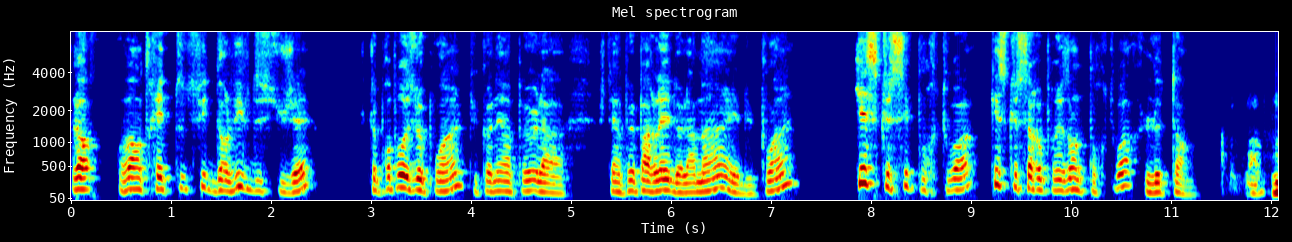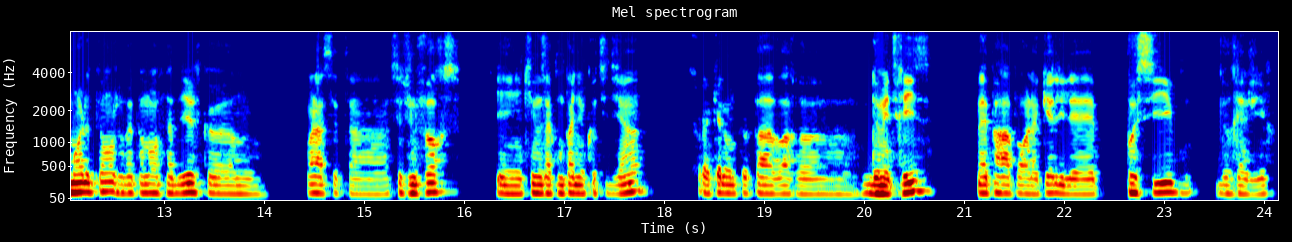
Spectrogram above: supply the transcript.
Alors, on va entrer tout de suite dans le vif du sujet. Je te propose le point, tu connais un peu la... Je t'ai un peu parlé de la main et du point. Qu'est-ce que c'est pour toi? Qu'est-ce que ça représente pour toi le temps? Pour moi, le temps, j'aurais tendance à dire que voilà, c'est un, une force qui, qui, nous accompagne au quotidien, sur laquelle on ne peut pas avoir euh, de maîtrise mais par rapport à laquelle il est possible de réagir.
